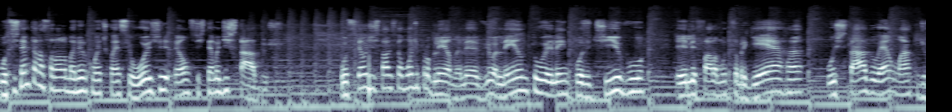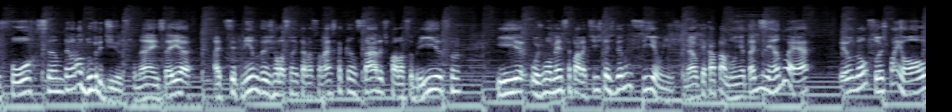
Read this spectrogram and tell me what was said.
o sistema internacional, da maneira como a gente conhece hoje, é um sistema de estados. O sistema de Estados tem um monte de problema. Ele é violento, ele é impositivo, ele fala muito sobre guerra. O Estado é um ato de força, não tem a menor dúvida disso. Né? Isso aí, a, a disciplina das relações internacionais está cansada de falar sobre isso. E os movimentos separatistas denunciam isso. Né? O que a Catalunha está dizendo é: eu não sou espanhol,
